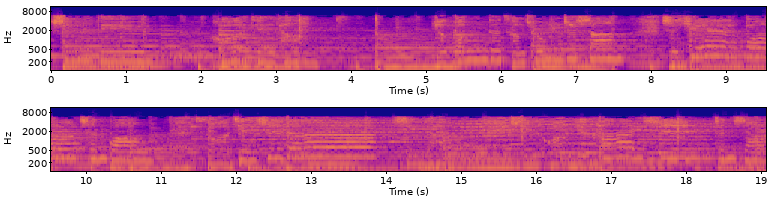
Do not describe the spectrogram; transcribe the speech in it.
是地狱或天堂，仰望的苍穹之上是夜或晨光，所坚持的信仰。是谎言还是真相。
